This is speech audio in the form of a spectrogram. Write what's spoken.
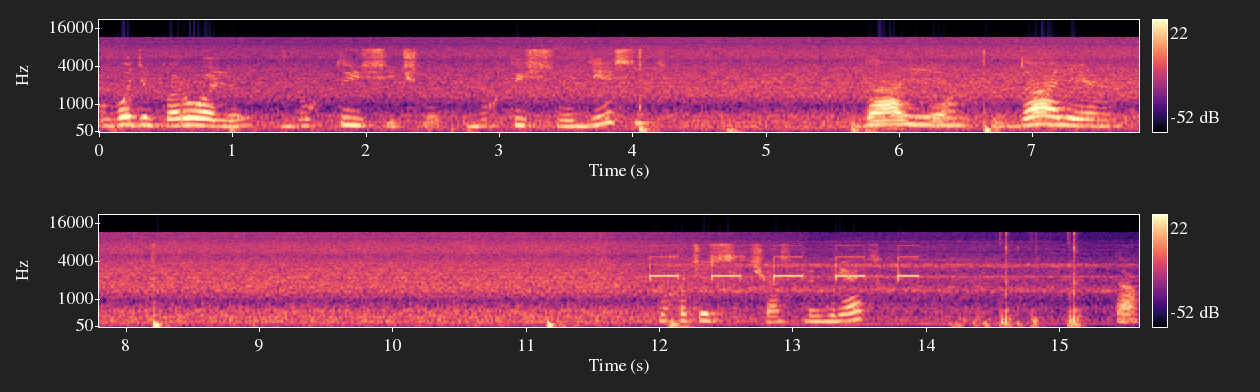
вводим пароль 2000, 2010. Далее, далее. Я хочу сейчас проверять. Так.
